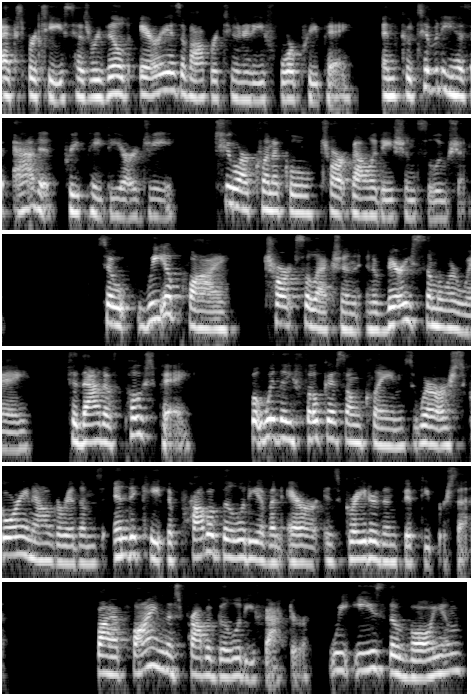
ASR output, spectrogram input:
expertise has revealed areas of opportunity for prepay, and Cotiviti has added prepay DRG to our clinical chart validation solution. So, we apply chart selection in a very similar way to that of post pay but with a focus on claims where our scoring algorithms indicate the probability of an error is greater than 50%. By applying this probability factor, we ease the volume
